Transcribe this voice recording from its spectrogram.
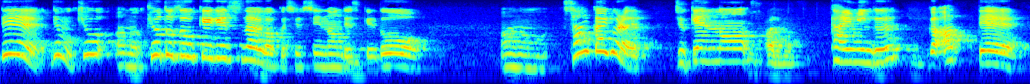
ででも京あの京都造形芸術大学出身なんですけどあの3回ぐらい受験のタイミングがあって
